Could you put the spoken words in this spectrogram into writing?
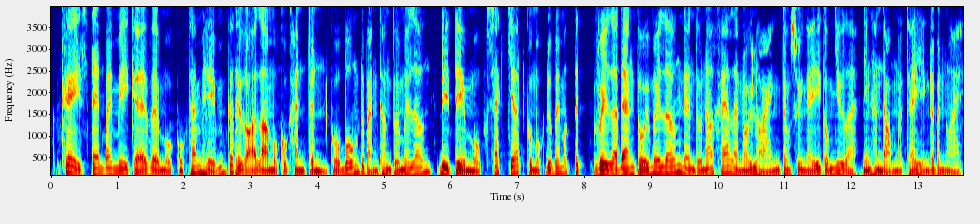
Ok, Stand By Me kể về một cuộc thám hiểm, có thể gọi là một cuộc hành trình của bốn đứa bạn thân tuổi mới lớn, đi tìm một xác chết của một đứa bé mất tích. Vì là đang tuổi mới lớn nên tụi nó khá là nổi loạn trong suy nghĩ cũng như là những hành động được thể hiện ra bên ngoài.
